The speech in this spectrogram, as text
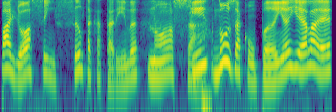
Palhoça, em Santa Catarina. Nossa! Que nos acompanha e ela é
